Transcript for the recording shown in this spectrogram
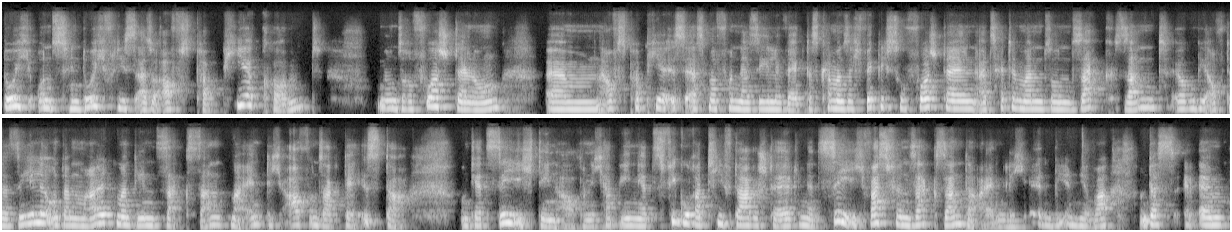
durch uns hindurchfließt, also aufs Papier kommt, unsere Vorstellung ähm, aufs Papier ist erstmal von der Seele weg. Das kann man sich wirklich so vorstellen, als hätte man so einen Sack Sand irgendwie auf der Seele und dann malt man den Sack Sand mal endlich auf und sagt, der ist da. Und jetzt sehe ich den auch. Und ich habe ihn jetzt figurativ dargestellt und jetzt sehe ich, was für ein Sack Sand da eigentlich irgendwie in mir war. Und das ähm,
